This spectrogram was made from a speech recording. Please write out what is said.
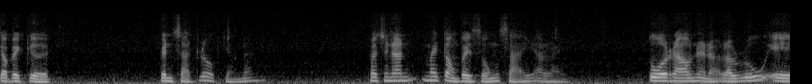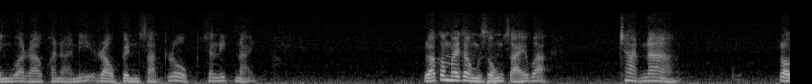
จะไปเกิดเป็นสัตว์โลกอย่างนั้น เพราะฉะนั้นไม่ต้องไปสงสัยอะไร ตัวเราเนี่ยนะเรารู้เองว่าเราขณะนี้เราเป็นสัตว์โลกชนิดไหนเราก็ไม่ต้องสงสัยว่าชาติหน้า เรา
